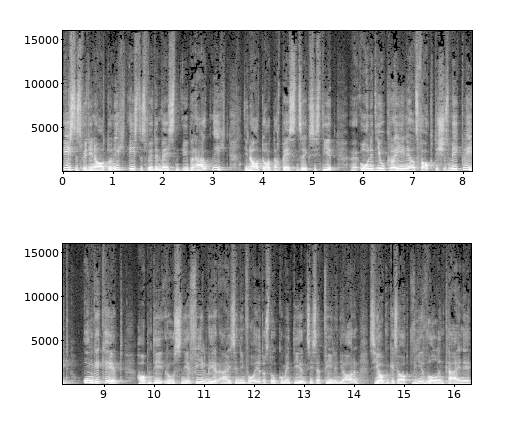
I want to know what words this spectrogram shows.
Ist es für die NATO nicht? Ist es für den Westen überhaupt nicht? Die NATO hat auch bestens existiert äh, ohne die Ukraine als faktisches Mitglied. Umgekehrt haben die Russen hier viel mehr Eisen im Feuer, das dokumentieren sie seit vielen Jahren. Sie haben gesagt, wir wollen keine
